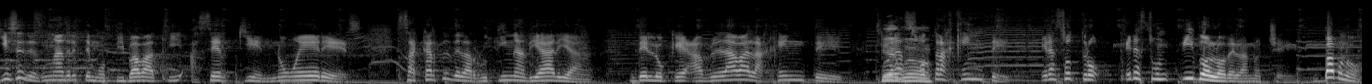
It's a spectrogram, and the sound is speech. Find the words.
Y ese desmadre te motivaba a ti a ser quien no eres. Sacarte de la rutina diaria. De lo que hablaba la gente. Tú Sí, eras huevo. otra gente. Eras otro. Eras un ídolo de la noche. ¡Vámonos!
